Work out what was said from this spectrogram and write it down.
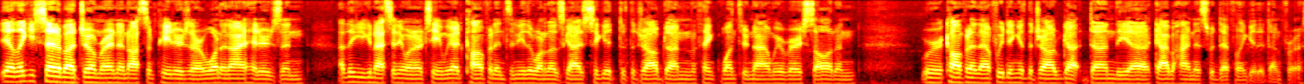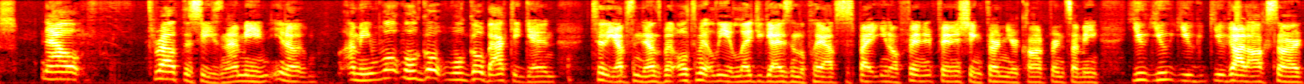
Yeah, like you said about Joe Miranda and Austin Peters are one and nine hitters, and I think you can ask anyone on our team. We had confidence in either one of those guys to get the job done. I think one through nine we were very solid, and we were confident that if we didn't get the job got done, the uh, guy behind us would definitely get it done for us. Now, throughout the season, I mean, you know, I mean, we'll we'll go we'll go back again to the ups and downs, but ultimately it led you guys in the playoffs, despite you know fin- finishing third in your conference. I mean, you you you you got Oxnard.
